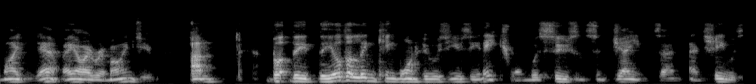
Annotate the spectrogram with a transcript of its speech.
my yeah, may I remind you? Um, but the the other linking one who was using each one was Susan St James, and and she was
